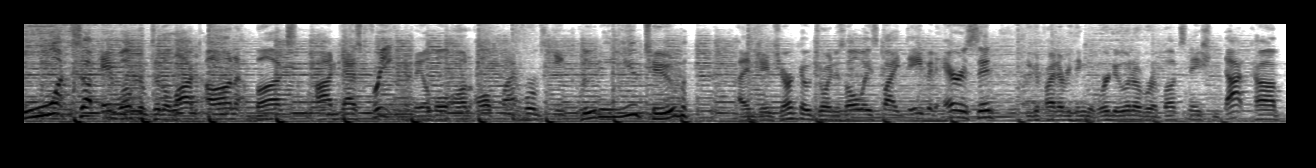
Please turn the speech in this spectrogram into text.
What's up, and welcome to the Locked On Bucs podcast, free and available on all platforms, including YouTube. I'm James Yarcho, joined as always by David Harrison. You can find everything that we're doing over at bucsnation.com.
